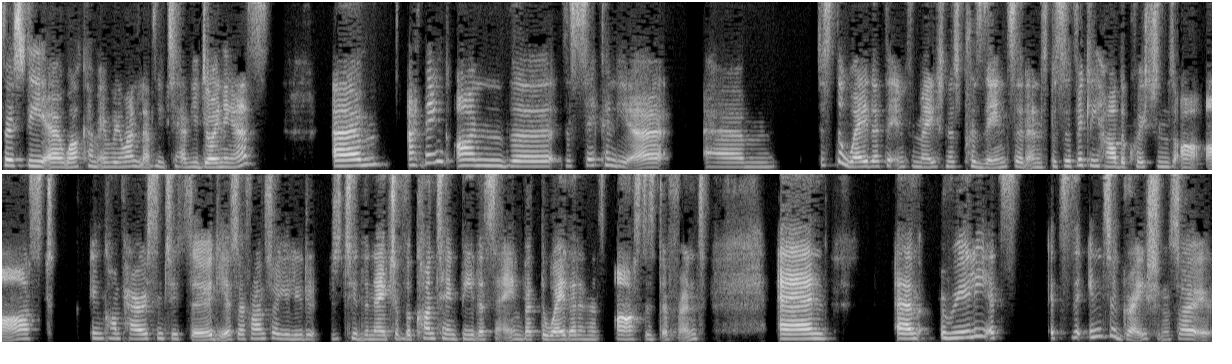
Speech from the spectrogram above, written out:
firstly, uh, welcome everyone. Lovely to have you joining us. Um, I think on the the second year, um, just the way that the information is presented and specifically how the questions are asked in comparison to third year. So, Francois, you alluded to the nature of the content be the same, but the way that it is asked is different. And um, really, it's it's the integration. So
